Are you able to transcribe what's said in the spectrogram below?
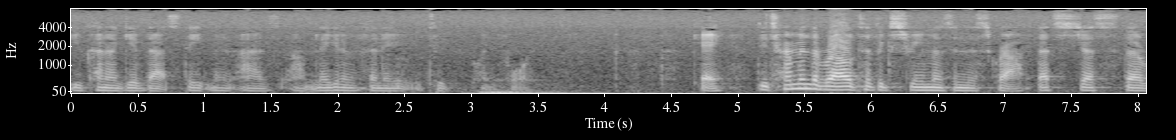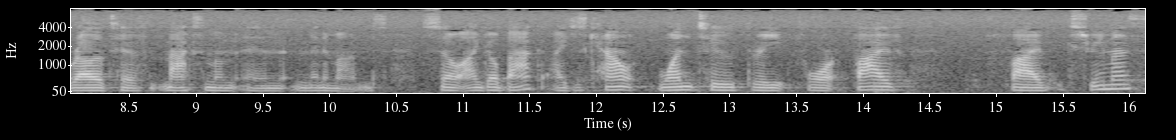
you kind of give that statement as um, negative infinity to 2.4. Okay, determine the relative extremas in this graph. That's just the relative maximum and minimums. So I go back, I just count 1, 2, 3, 4, 5, 5 extremas.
